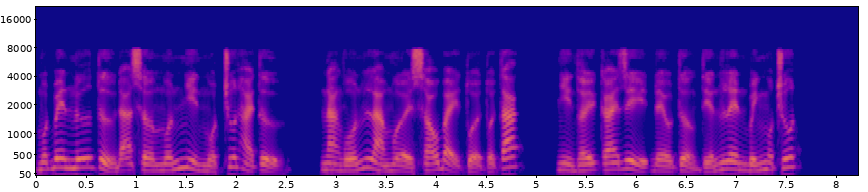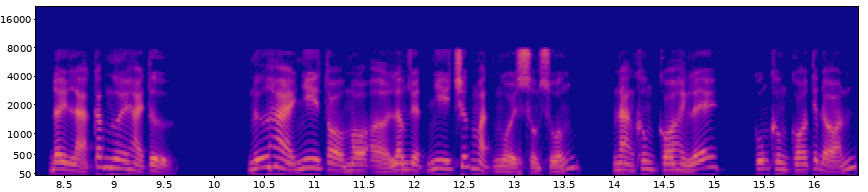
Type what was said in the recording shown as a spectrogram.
Một bên nữ tử đã sớm muốn nhìn một chút hài tử, nàng vốn là 16-17 tuổi tuổi tác, nhìn thấy cái gì đều tưởng tiến lên bính một chút. Đây là các ngươi hài tử. Nữ hài nhi tò mò ở Lâm Duyệt Nhi trước mặt ngồi xổm xuống, nàng không có hành lễ, cũng không có tiếp đón.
